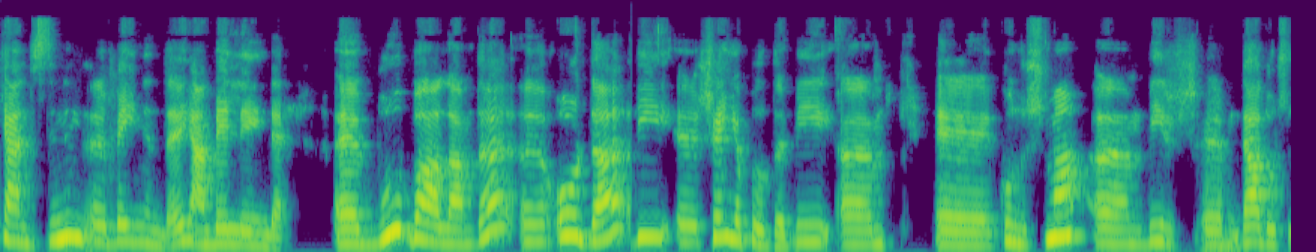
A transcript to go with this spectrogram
kendisinin beyninde yani belleğinde. E, bu bağlamda e, orada bir e, şey yapıldı, bir e, konuşma, e, bir e, daha doğrusu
